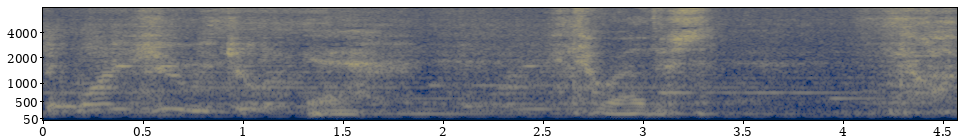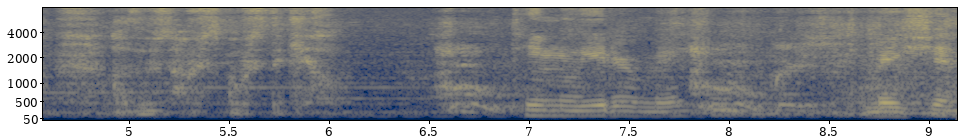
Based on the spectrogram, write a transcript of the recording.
They wanted you to kill him. Yeah. There were others. Others I was supposed to kill. Team leader Mason. Mason.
